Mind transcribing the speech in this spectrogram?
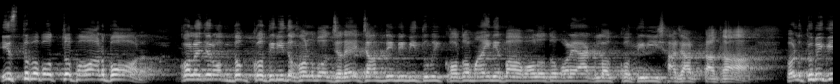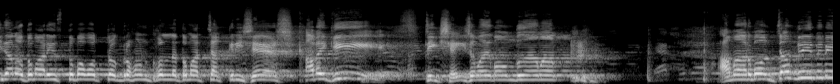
ইস্তফা পত্র পাওয়ার পর কলেজের অধ্যক্ষ তিনি তখন বলছেন, এই চাঁদনি বিবি, তুমি কত মাইনে পাও বলো তো? বলে, এক লক্ষ তিরিশ হাজার টাকা। বলে, তুমি কি জানো তোমার ইস্তফাপত্র গ্রহণ করলে তোমার চাকরি শেষ? খাবে কি? ঠিক সেই সময় বন্ধু আমার আমার বোন চান্দ্রী বিবি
